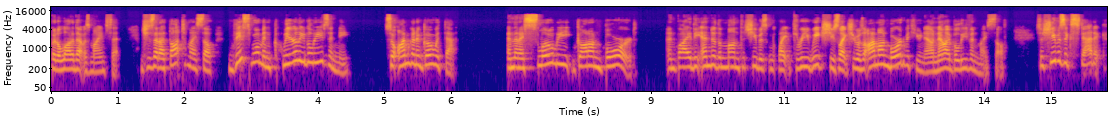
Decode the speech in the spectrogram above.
but a lot of that was mindset. And she said, I thought to myself, this woman clearly believes in me. So I'm going to go with that. And then I slowly got on board. And by the end of the month, she was like three weeks. She's like, she goes, I'm on board with you now. Now I believe in myself. So she was ecstatic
